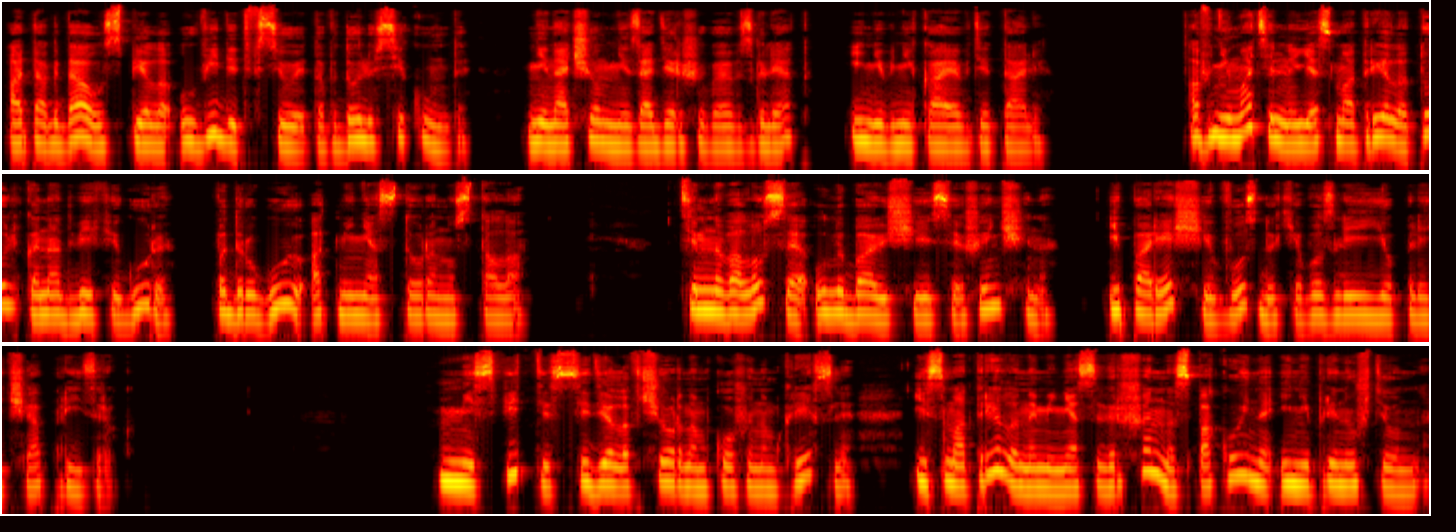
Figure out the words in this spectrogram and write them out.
а тогда успела увидеть все это в долю секунды, ни на чем не задерживая взгляд и не вникая в детали. А внимательно я смотрела только на две фигуры по другую от меня сторону стола. Темноволосая улыбающаяся женщина и парящий в воздухе возле ее плеча призрак. Мисс Фиттис сидела в черном кожаном кресле и смотрела на меня совершенно спокойно и непринужденно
